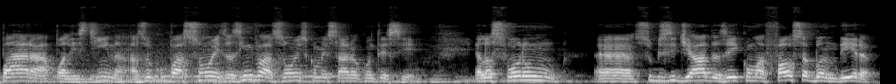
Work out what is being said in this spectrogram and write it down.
para a Palestina, as ocupações, as invasões começaram a acontecer. Elas foram é, subsidiadas aí com uma falsa bandeira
